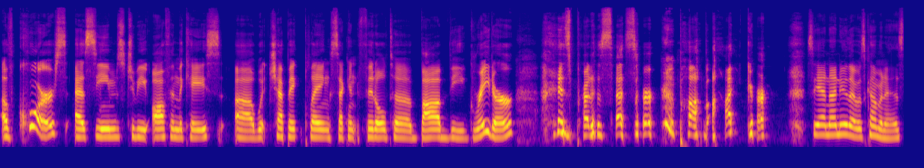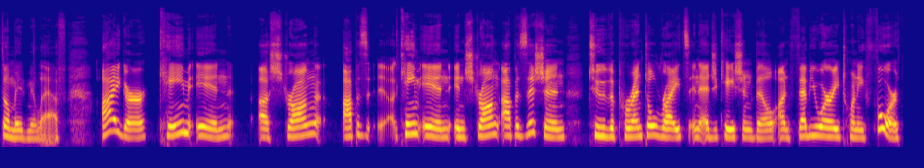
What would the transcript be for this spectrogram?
Of course, as seems to be often the case, uh, with Chapek playing second fiddle to Bob the Greater, his predecessor, Bob Iger. See, and I knew that was coming, and it still made me laugh. Iger came in a strong opposi- uh, came in in strong opposition to the parental rights in education bill on February 24th,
